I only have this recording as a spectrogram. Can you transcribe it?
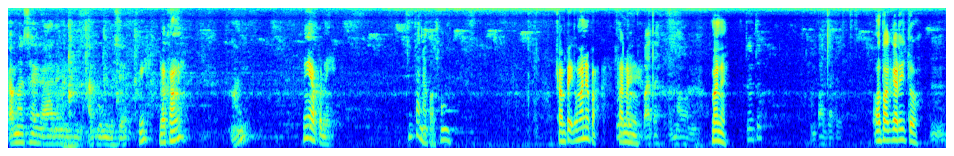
Kamar saya nggak ada Agung bisa. Nih belakang nih. Mana? ini apa nih? Ini tanah kosong. Sampai ke mana pak? Tanahnya? patah mana? Tuh tuh pagar oh pagar itu? Hmm.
